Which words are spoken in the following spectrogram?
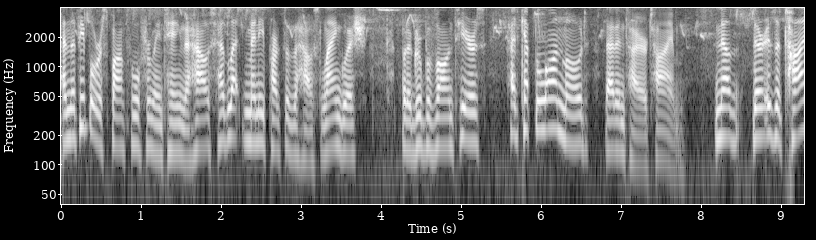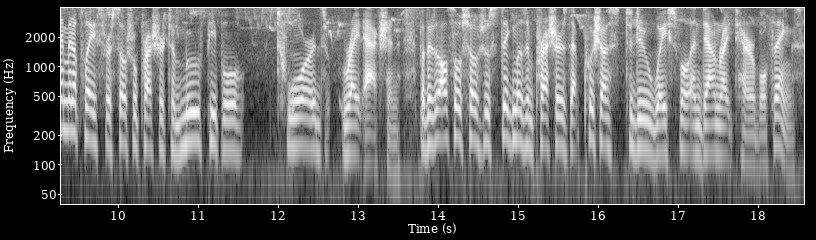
and the people responsible for maintaining the house had let many parts of the house languish, but a group of volunteers had kept the lawn mowed that entire time. Now, there is a time and a place for social pressure to move people towards right action, but there's also social stigmas and pressures that push us to do wasteful and downright terrible things.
